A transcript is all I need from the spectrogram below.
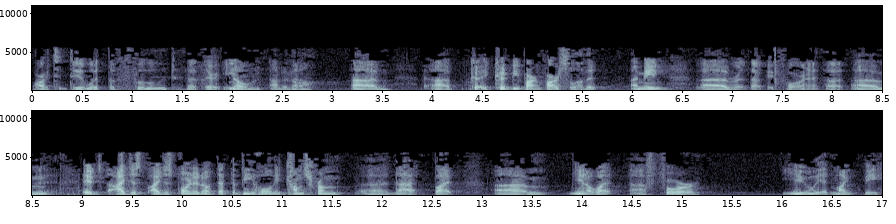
are to do with the food that they're eating? No, not at all. Um, uh, it could be part and parcel of it. I mean, uh, I read that before, and I thought, um, it, I just I just pointed out that the be holy comes from uh, that, but um, you know what? Uh, for you, it might be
